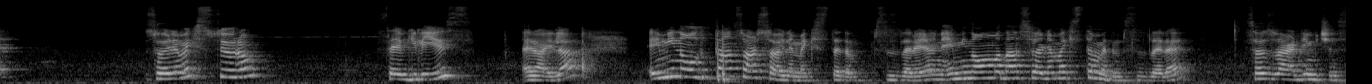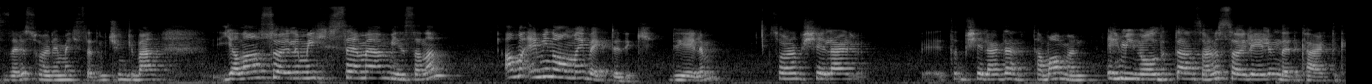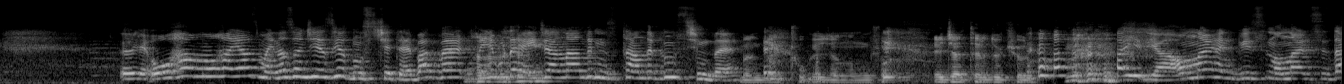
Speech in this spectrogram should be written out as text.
söylemek istiyorum. Sevgiliyiz Eray'la. Emin olduktan sonra söylemek istedim sizlere. Yani emin olmadan söylemek istemedim sizlere. Söz verdiğim için sizlere söylemek istedim. Çünkü ben yalan söylemeyi hiç sevmeyen bir insanım. Ama emin olmayı bekledik diyelim. Sonra bir şeyler e, bir şeylerden tamamen emin olduktan sonra söyleyelim dedik artık. Öyle oha moha yazmayın. Az önce yazıyordunuz çete. Bak ben beni burada heyecanlandırdınız, utandırdınız şimdi. Ben, ben çok heyecanlandım şu an. Ecel teri döküyorum. Hayır ya onlar hani bilsin onlar sizden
